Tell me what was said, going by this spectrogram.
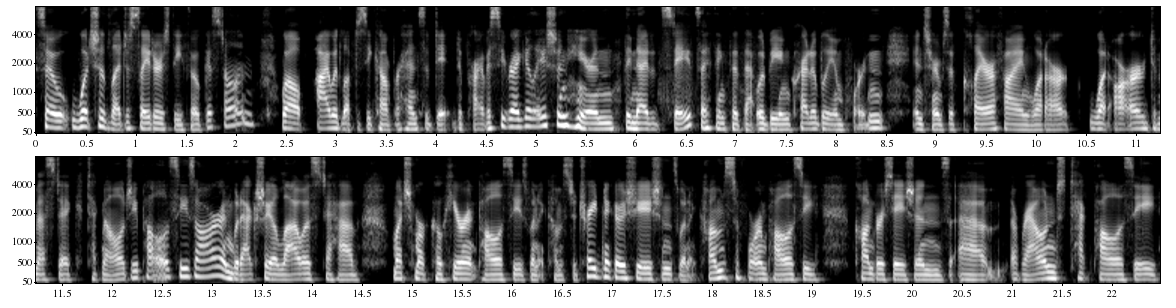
So, what should legislators be focused on? Well, I would love to see comprehensive data privacy regulation here in the United States. I think that that would be incredibly important in terms of clarifying what our what our domestic technology policies are and would actually allow us to have much more coherent policies when it comes to trade negotiations, when it comes to foreign policy conversations um, around tech policy,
